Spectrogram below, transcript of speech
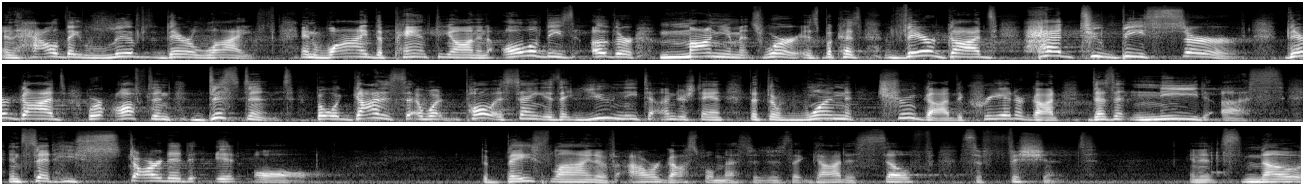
and how they lived their life and why the Pantheon and all of these other monuments were, is because their gods had to be served. Their gods were often distant. But what, God is, what Paul is saying is that you need to understand that the one true God, the Creator God, doesn't need us. Instead, He started it all the baseline of our gospel message is that God is self sufficient. And it's no,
